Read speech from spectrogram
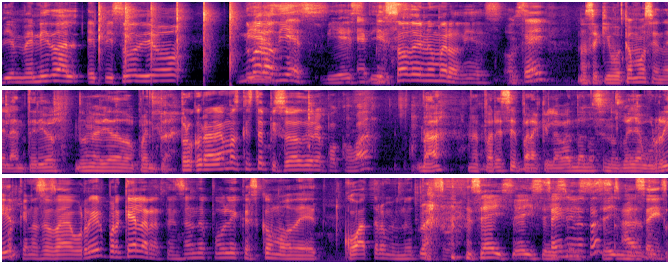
Bienvenido al episodio Número 10. 10. Episodio número 10, ¿ok? Sí. Nos equivocamos en el anterior, no me había dado cuenta. Procuraremos que este episodio dure poco, ¿va? Va, me parece para que la banda no se nos vaya a aburrir. Que no se os vaya a aburrir, porque la retención de público es como de 4 minutos. güey. seis, seis, seis. ¿Seis minutos? Seis Ah, minutitos, seis.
